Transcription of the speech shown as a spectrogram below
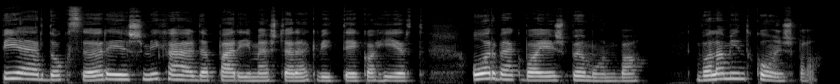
Pierre Doxer és Michael de Paris mesterek vitték a hírt, Orbekba és Bömonba, valamint Konsba,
